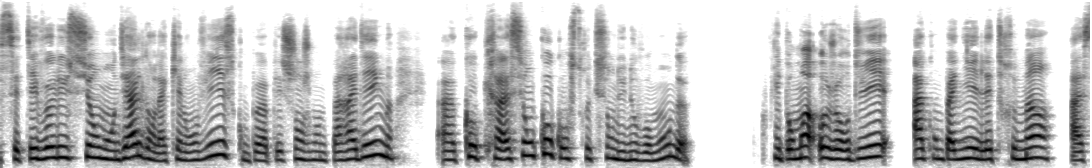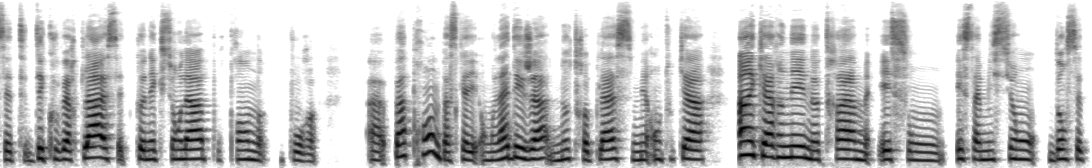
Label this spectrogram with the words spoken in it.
cette évolution mondiale dans laquelle on vit ce qu'on peut appeler changement de paradigme co-création co-construction du nouveau monde. Et pour moi, aujourd'hui, accompagner l'être humain à cette découverte-là, à cette connexion-là, pour prendre, pour pas prendre, parce qu'on l'a déjà, notre place, mais en tout cas incarner notre âme et, son, et sa mission dans cette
